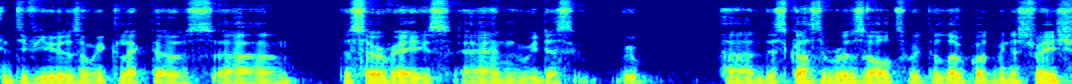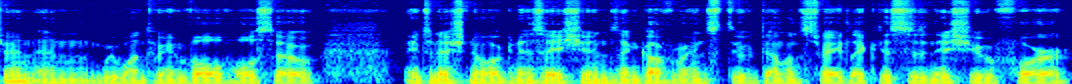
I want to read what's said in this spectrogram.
interviews and we collect those um, the surveys and we just we uh, discuss the results with the local administration and we want to involve also international organizations and governments to demonstrate like this is an issue for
